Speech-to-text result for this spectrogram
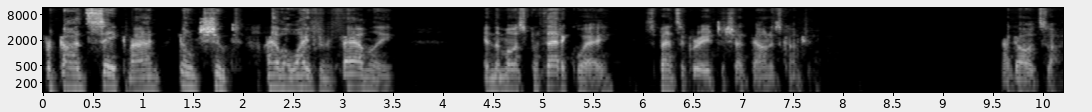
For God's sake, man, don't shoot. I have a wife and family. In the most pathetic way, Spence agreed to shut down his country. Now go outside.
